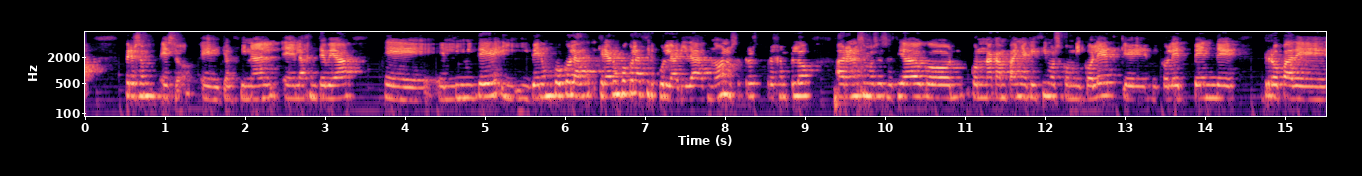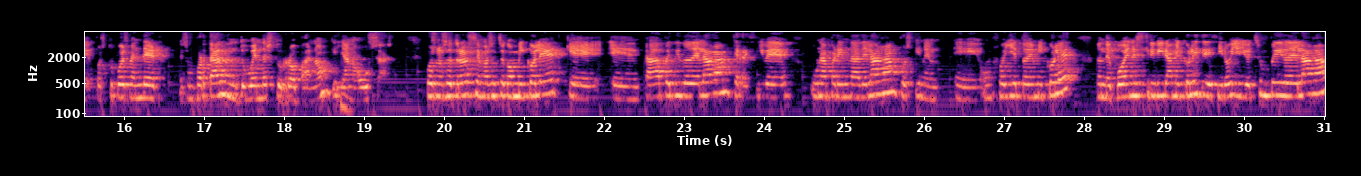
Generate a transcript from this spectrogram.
pero son eso, eh, que al final eh, la gente vea el límite y, ver un poco, la, crear un poco la circularidad, ¿no? Nosotros, por ejemplo, ahora nos hemos asociado con, con una campaña que hicimos con Micolet, que Micolet vende ropa de, pues tú puedes vender, es un portal donde tú vendes tu ropa, ¿no? Que ya no usas. Pues nosotros hemos hecho con Micolet que eh, cada pedido de Lagan que recibe una prenda de Lagan, pues tienen eh, un folleto de Micolet donde pueden escribir a Micolet y decir, oye, yo he hecho un pedido de Lagan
